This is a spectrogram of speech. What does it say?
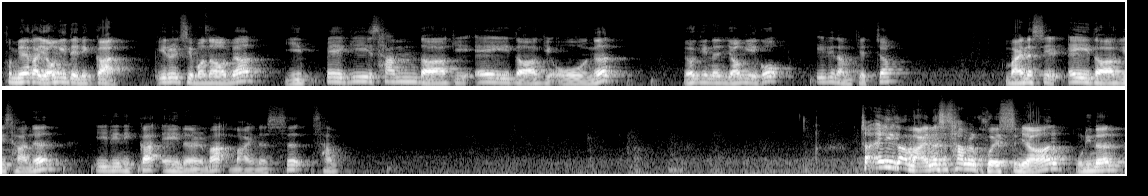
그럼 얘가 0이 되니까 1을 집어넣으면 2 빼기 3 더하기 a 더하기 5는 여기는 0이고 1이 남겠죠? 마이너스 1 a 더하기 4는 1이니까 a는 얼마? 마이너스 3 자, a가 마이너스 3을 구했으면 우리는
